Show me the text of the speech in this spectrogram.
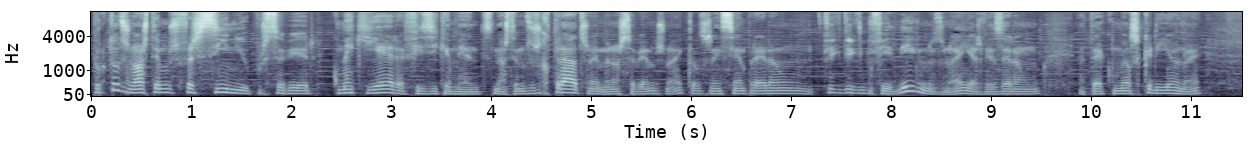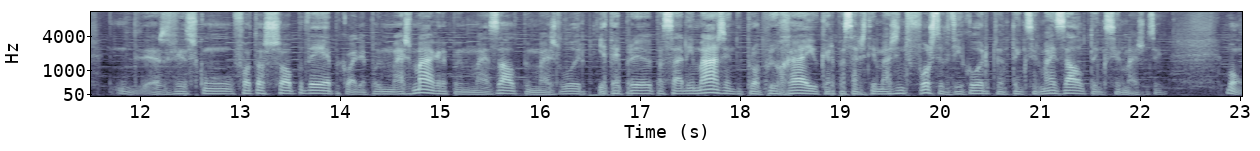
Porque todos nós temos fascínio por saber como é que era fisicamente. Nós temos os retratos, não é? mas nós sabemos não é? que eles nem sempre eram fidedignos. fidedignos não é? e às vezes eram até como eles queriam. não é? às vezes com o Photoshop da época, olha, põe-me mais magra, põe-me mais alto, põe-me mais loiro, e até para passar a imagem do próprio rei, eu quero passar esta imagem de força, de vigor, portanto tem que ser mais alto, tem que ser mais, não sei. Bom,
